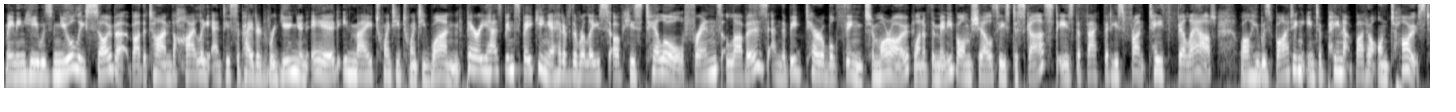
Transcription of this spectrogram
meaning he was newly sober by the time the highly anticipated reunion aired in May 2021. Perry has been speaking ahead of the release of his tell all Friends, Lovers, and the Big Terrible Thing tomorrow. One of the many bombshells he's discussed is the fact that his front teeth fell out while he was biting into peanut butter on toast,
